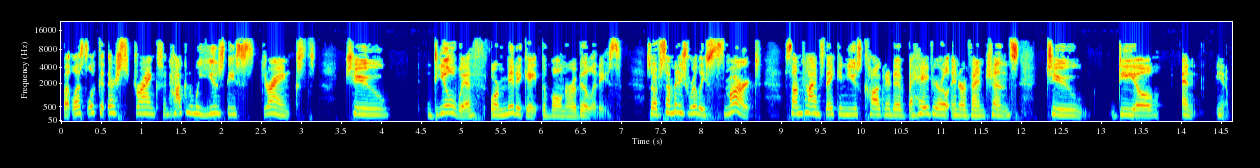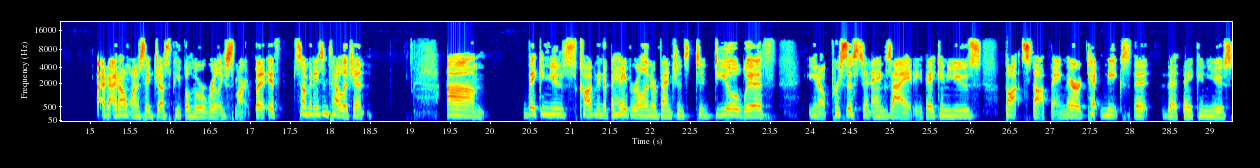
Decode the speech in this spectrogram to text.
but let's look at their strengths and how can we use these strengths to deal with or mitigate the vulnerabilities. So if somebody's really smart sometimes they can use cognitive behavioral interventions to deal and you know i, I don't want to say just people who are really smart but if somebody's intelligent um, they can use cognitive behavioral interventions to deal with you know persistent anxiety. They can use thought stopping. There are techniques that that they can use.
